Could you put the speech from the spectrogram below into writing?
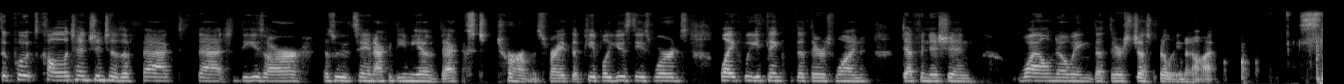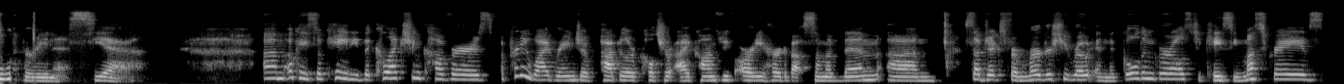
the quotes call attention to the fact that these are, as we would say in academia, vexed terms, right? That people use these words like we think that there's one definition while knowing that there's just really not. Slipperiness, yeah. Um, okay, so Katie, the collection covers a pretty wide range of popular culture icons. We've already heard about some of them. Um, subjects from Murder She Wrote and the Golden Girls to Kacey Musgraves,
